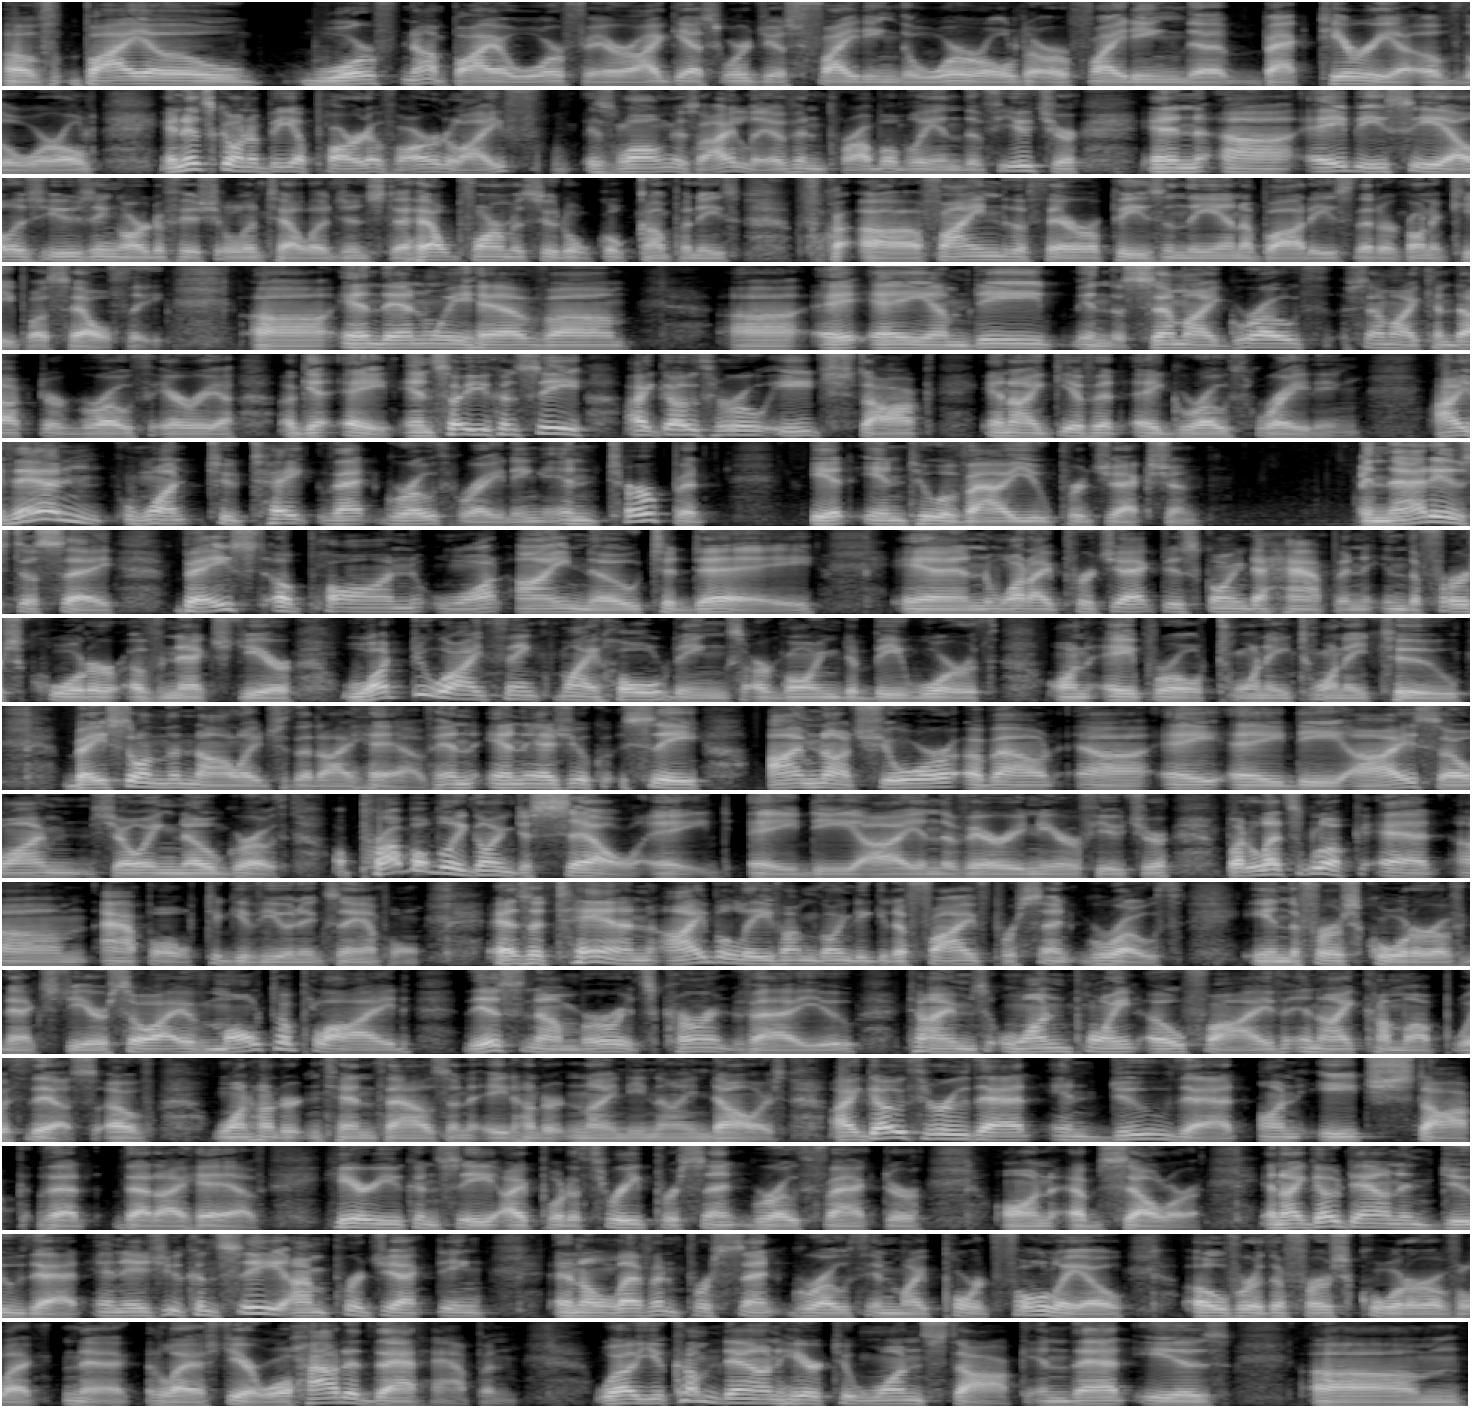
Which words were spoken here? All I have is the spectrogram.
of bio warf not biowarfare. I guess we're just fighting the world or fighting the bacteria of the world. And it's going to be a part of our life as long as I live and probably in the future. And uh, ABCL is using artificial intelligence to help pharmaceutical companies uh, find the therapies and the antibodies that are going to keep us healthy. Uh, and then we have um, uh, AMD in the semi-growth, semiconductor growth area, again, eight. And so you can see I go through each stock and I give it a growth rating. I then want to take that growth rating, interpret it into a value projection. And that is to say, based upon what I know today and what I project is going to happen in the first quarter of next year, what do I think my holdings are going to be worth on April 2022 based on the knowledge that I have? And, and as you see, I'm not sure about uh, AADI, so I'm showing no growth. I'm probably going to sell AADI in the very near future, but let's look at um, Apple to give you an example. As a 10, I believe I'm going to get a 5% growth in the first quarter of next year, so I have multiplied this number, its current value, times 1.05, and I come up with this of $110,899. I go through that and do that on each stock that, that I have. Here you can see I put a 3% growth factor on AbCellera. And I go down and do that. And as you can see, I'm projecting an 11% growth in my portfolio over the first quarter of last year. Well, how did that happen? Well, you come down here to one stock, and that is um,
